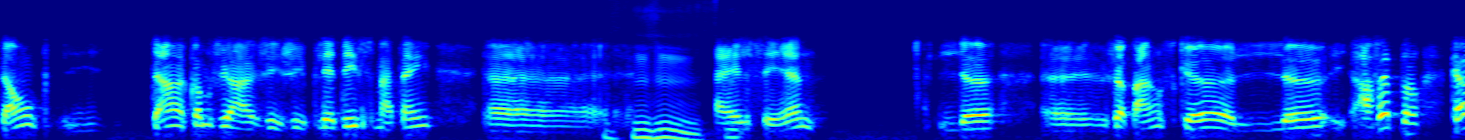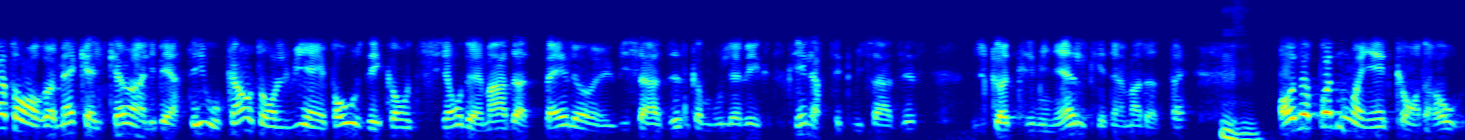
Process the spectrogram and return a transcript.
donc, dans, comme j'ai plaidé ce matin mhm. à LCN, le euh, je pense que le. En fait, quand on remet quelqu'un en liberté ou quand on lui impose des conditions d'un mandat de paix, là, un 810, comme vous l'avez expliqué, l'article 810 du Code criminel, qui est un mandat de paix, mhm. on n'a pas de moyen de contrôle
